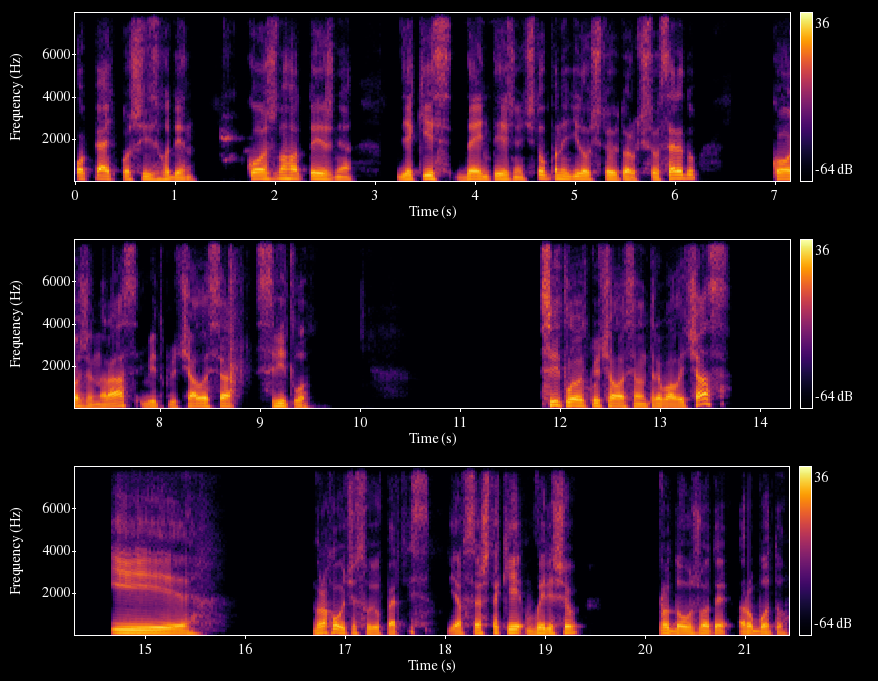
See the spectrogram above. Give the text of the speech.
по 5-6 годин кожного тижня, якийсь день тижня, чи то понеділок, чи то вівторок, чи то в середу, кожен раз відключалося світло. Світло відключалося на тривалий час, і, враховуючи свою впертість, я все ж таки вирішив продовжувати роботу.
